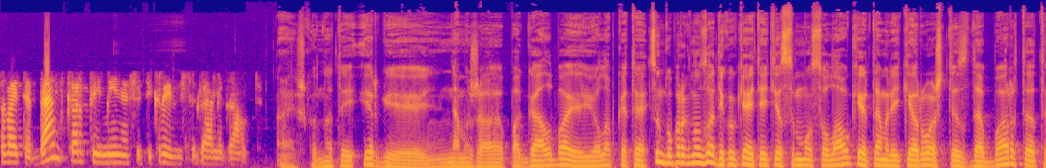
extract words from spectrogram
savaitę, bent kartą į mėnesį tikrai visi gali gauti. Aišku, na tai irgi nemaža pagalba, jo lab, kad sunku prognozuoti, kokia ateitis mūsų laukia ir tam reikia ruoštis dabar, tad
